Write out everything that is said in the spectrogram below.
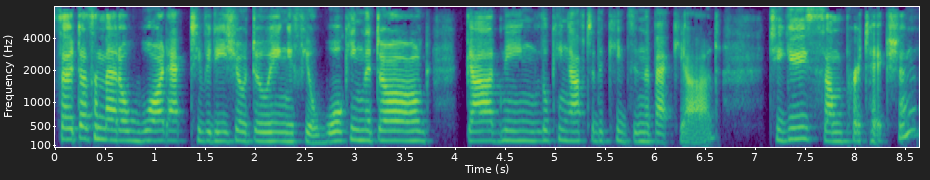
So it doesn't matter what activities you're doing if you're walking the dog, gardening, looking after the kids in the backyard to use some protection.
